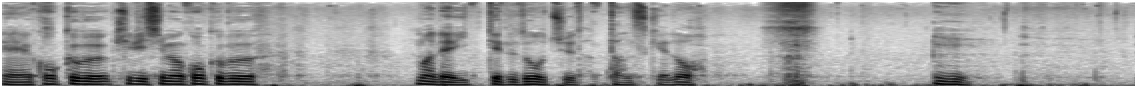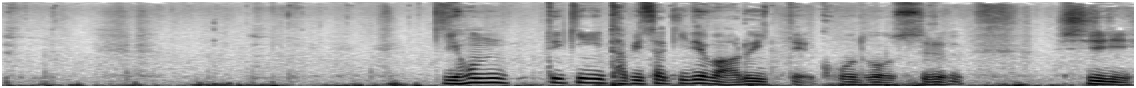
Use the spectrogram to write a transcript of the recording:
えー、国部霧島国部まで行ってる道中だったんですけどうん。基本的に旅先では歩いて行動するし、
